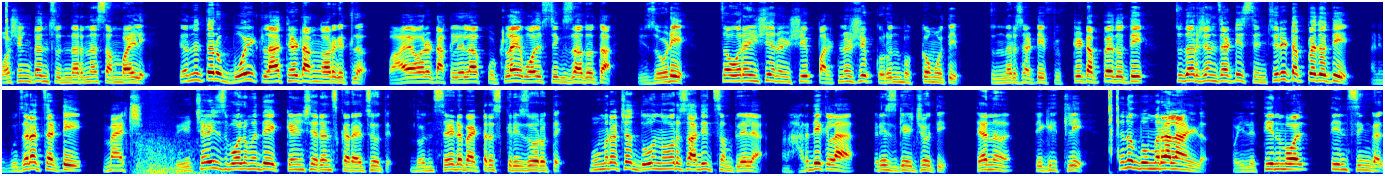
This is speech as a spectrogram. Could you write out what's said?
वॉशिंग्टन सुंदरनं सांभाळली. त्यानंतर बोल्टला थेट अंगावर घेतलं. पायावर टाकलेला कुठलाही बॉल सिक्स जात होता. ही जोडी चौऱ्याऐंशी रनशी पार्टनरशिप करून भक्कम होती. सुंदरसाठी फिफ्टी टप्प्यात होती. सुदर्शनसाठी सेंचुरी टप्प्यात होती आणि गुजरातसाठी मॅच बेचाळीस बॉलमध्ये एक्क्याऐंशी रन्स करायचे होते. दोन सेट बॅटर्स क्रीजवर होते. बुमराच्या दोन ओव्हर्स आधीच संपलेल्या पण हार्दिकला रिस्क घ्यायची होती. त्यानं ती घेतली. त्यानं बुमराला आणलं. पहिले तीन बॉल तीन सिंगल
